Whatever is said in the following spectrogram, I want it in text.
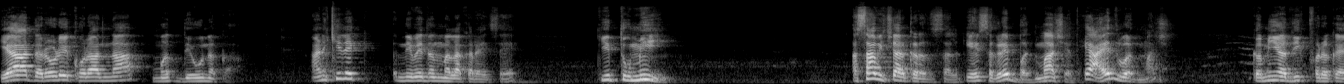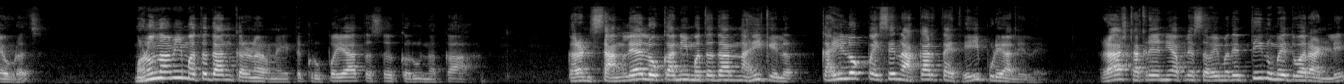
या दरोडेखोरांना मत देऊ नका. आणखीन एक निवेदन मला करायचं आहे की तुम्ही असा विचार करत असाल की हे सगळे बदमाश आहेत. हे आहेत बदमाश. कमी अधिक फरक आहे एवढंच. म्हणून आम्ही मतदान करणार नाही तर कृपया तसं करू नका. कारण चांगल्या लोकांनी मतदान नाही केलं काही लोक पैसे नाकारतायत हेही पुढे आलेलं आहे. राज ठाकरे यांनी आपल्या सभेमध्ये तीन उमेदवार आणले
